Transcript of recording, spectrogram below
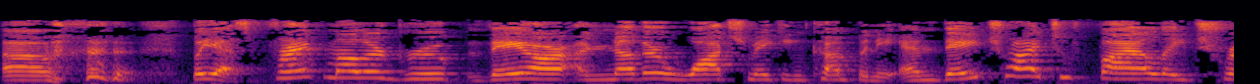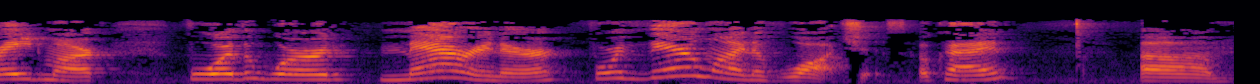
Um, but yes, Franck Muller Group, they are another watchmaking company, and they tried to file a trademark for the word mariner for their line of watches. Okay, um,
